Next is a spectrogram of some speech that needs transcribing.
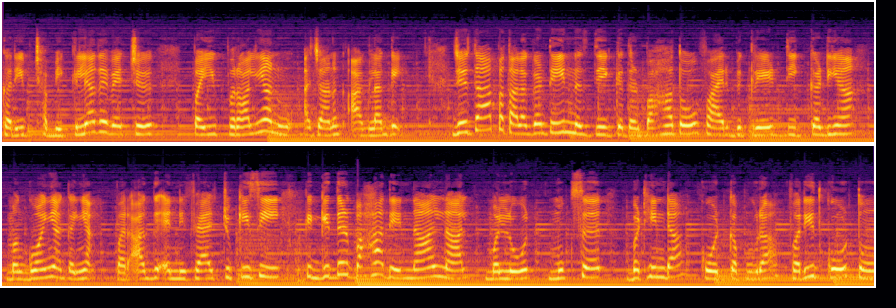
ਕਰੀਬ 26 ਕਿੱਲਿਆਂ ਦੇ ਵਿੱਚ ਪਈ ਪਰਾਲੀਆਂ ਨੂੰ ਅਚਾਨਕ ਅੱਗ ਲੱਗ ਗਈ, ਜਿਸ ਦਾ ਪਤਾ ਲੱਗਣ ਤੇ ਨਜ਼ਦੀਕ ਗਿੱਦੜਬਾਹਾ ਤੋਂ ਫਾਇਰ ਬ੍ਰਿਗੇਡ ਦੀ ਗੱਡੀਆਂ ਮੰਗਵਾਈਆਂ ਗਈਆਂ, ਪਰ ਅੱਗ ਇੰਨੀ ਫੈਲ ਚੁੱਕੀ ਸੀ ਕਿ ਗਿੱਦੜਬਾਹਾ ਦੇ ਨਾਲ-ਨਾਲ ਮਲੋਰ ਮੁਕਸਰ, ਬਠਿੰਡਾ, ਕੋਟਕਪੂਰਾ, ਫਰੀਦਕੋਟ ਤੋਂ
